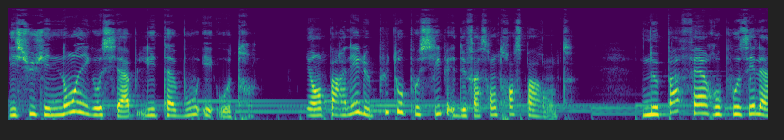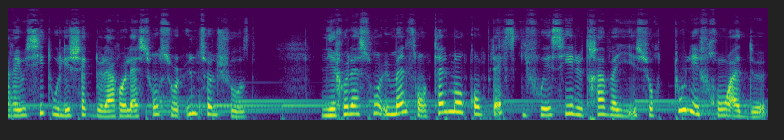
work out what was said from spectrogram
les sujets non négociables, les tabous et autres. Et en parler le plus tôt possible et de façon transparente. Ne pas faire reposer la réussite ou l'échec de la relation sur une seule chose, les relations humaines sont tellement complexes qu'il faut essayer de travailler sur tous les fronts à deux,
